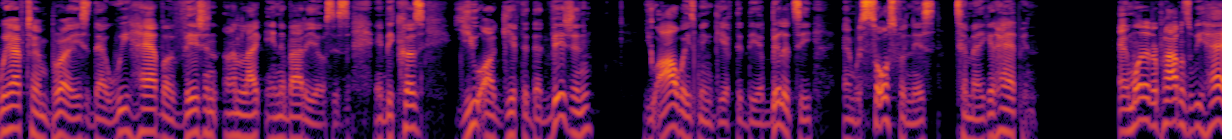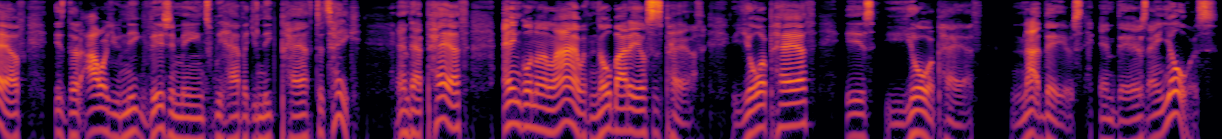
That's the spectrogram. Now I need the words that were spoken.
we have to embrace that we have a vision unlike anybody else's. And because you are gifted that vision, you always been gifted the ability and resourcefulness to make it happen. And one of the problems we have is that our unique vision means we have a unique path to take. And that path ain't going to align with nobody else's path. Your path is your path, not theirs. And theirs ain't yours.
